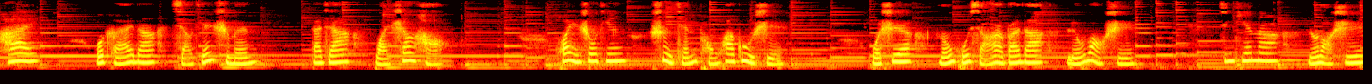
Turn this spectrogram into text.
嗨，我可爱的小天使们，大家晚上好！欢迎收听睡前童话故事，我是龙虎小二班的刘老师。今天呢，刘老师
